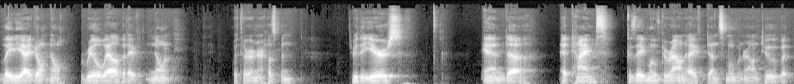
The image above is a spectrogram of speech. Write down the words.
lady I don't know real well, but I've known with her and her husband through the years. And uh, at times, because they've moved around. I've done some moving around too. But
